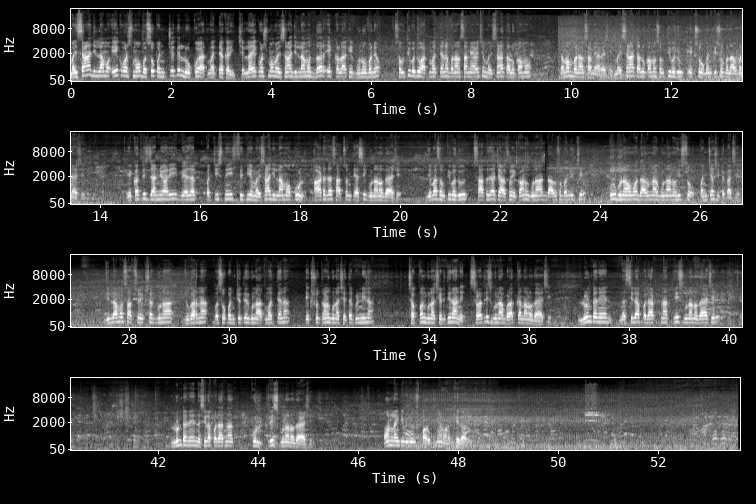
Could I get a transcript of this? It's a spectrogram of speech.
મહેસાણા જિલ્લામાં એક વર્ષમાં બસો પંચોતેર લોકોએ આત્મહત્યા કરી. છેલ્લા એક વર્ષમાં મહેસાણા જિલ્લામાં દર એક કલાકે ગુનો બન્યો. સૌથી વધુ આત્મહત્યાના બનાવ સામે આવ્યા છે. મહેસાણા તાલુકામાં તમામ બનાવ સામે આવ્યા છે. મહેસાણા તાલુકામાં સૌથી વધુ એકસો ઓગણત્રીસો બનાવ બન્યા છે. એકત્રીસ જાન્યુઆરી બે હજાર પચીસની સ્થિતિએ મહેસાણા જિલ્લામાં કુલ આઠ હજાર સાતસો ત્યાસી ગુના નોંધાયા છે. જેમાં સૌથી વધુ સાત હજાર ચારસો એકાણું ગુના દારૂ સંબંધિત છે. કુલ ગુનાઓમાં દારૂના ગુનાનો હિસ્સો પંચ્યાસી ટકા છે. જિલ્લામાં સાતસો એકસઠ ગુના, જુગારના બસો પંચોતેર ગુના આત્મહત્યાના, એકસો ત્રણ ગુના છેતરપિંડીના, છપ્પન ગુના છેડતીના અને સડત્રીસ ગુના બળાત્કારના નોંધાયા છે. લૂંટ અને નશીલા પદાર્થના ત્રીસ ગુના નોંધાયા છે. લૂંટ અને નશીલા પદાર્થના કુલ ત્રીસ ગુના નોંધાયા છે. Online TV news Farooq Memon, Kheralu.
